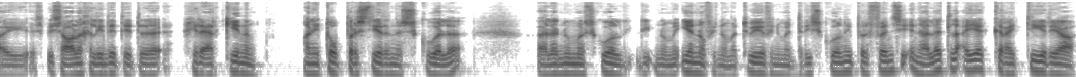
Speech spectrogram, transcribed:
by spesiale geleenthede gee erkenning aan die toppresterende skole. Hulle noem 'n skool die nommer 1 of die nommer 2 of die nommer 3 skool in die provinsie en hulle het hulle eie kriteria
